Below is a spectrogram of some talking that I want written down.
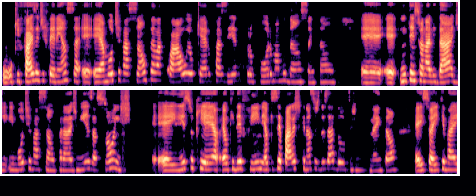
O, o que faz a diferença é, é, a motivação pela qual eu quero fazer, propor uma mudança. Então, é, é intencionalidade e motivação para as minhas ações é isso que é, é o que define, é o que separa as crianças dos adultos, né? Então, é isso aí que vai,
